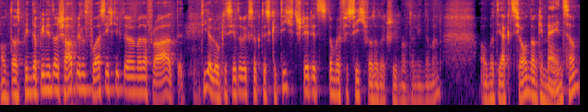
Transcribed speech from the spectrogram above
Und das bin, da bin ich dann schon ein bisschen vorsichtig, da habe ich meiner Frau dialogisiert, habe ich gesagt, das Gedicht steht jetzt einmal für sich, was er da geschrieben hat, der Lindemann. Aber die Aktion dann gemeinsam,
